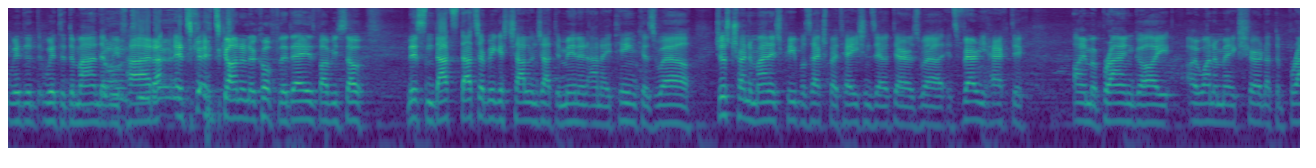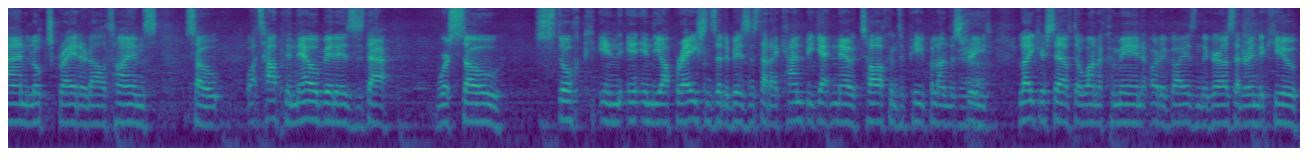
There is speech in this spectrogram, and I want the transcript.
with the, with the demand that Gone we've had, it's it's gone in a couple of days, Bobby. So. Listen, that's that's our biggest challenge at the minute, and I think as well, just trying to manage people's expectations out there as well. It's very hectic. I'm a brand guy. I want to make sure that the brand looks great at all times. So what's happening now a bit is, is that we're so stuck in, in in the operations of the business that I can't be getting out talking to people on the street like yourself that want to come in or the guys and the girls that are in the queue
